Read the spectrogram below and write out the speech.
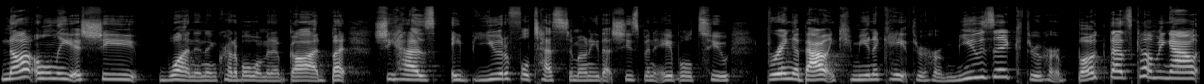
not only is she one, an incredible woman of God, but she has a beautiful testimony that she's been able to bring about and communicate through her music, through her book that's coming out.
